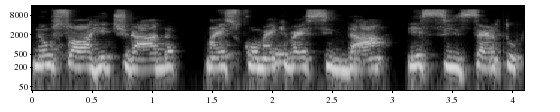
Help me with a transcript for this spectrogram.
não só a retirada, mas como é que vai se dar esse certo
